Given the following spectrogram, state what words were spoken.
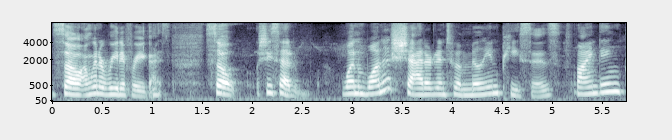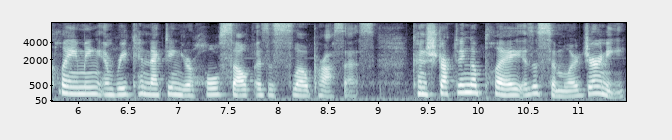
So I'm going to read it for you guys. So she said. When one is shattered into a million pieces, finding, claiming, and reconnecting your whole self is a slow process. Constructing a play is a similar journey.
